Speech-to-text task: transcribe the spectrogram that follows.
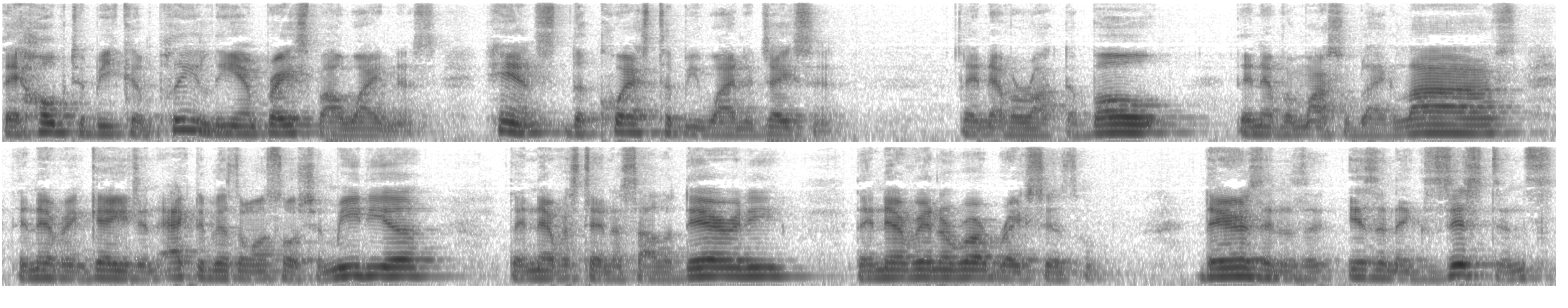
They hope to be completely embraced by whiteness, hence the quest to be white adjacent. They never rocked a boat, they never for black lives, they never engage in activism on social media, they never stand in solidarity, they never interrupt racism. Theirs is an existence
